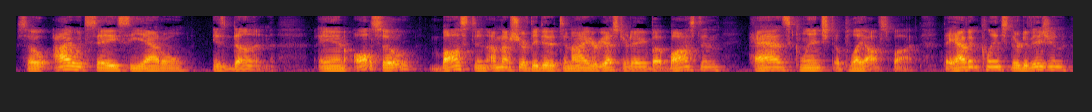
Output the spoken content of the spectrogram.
So I would say Seattle is done. And also, Boston, I'm not sure if they did it tonight or yesterday, but Boston has clinched a playoff spot. They haven't clinched their division,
